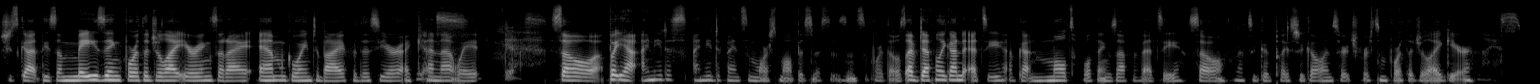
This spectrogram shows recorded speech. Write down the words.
she's got these amazing Fourth of July earrings that I am going to buy for this year. I yes. cannot wait. Yes. So, but yeah, I need to I need to find some more small businesses and support those. I've definitely gone to Etsy. I've gotten multiple things off of Etsy, so that's a good place to go and search for some Fourth of July gear. Nice.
